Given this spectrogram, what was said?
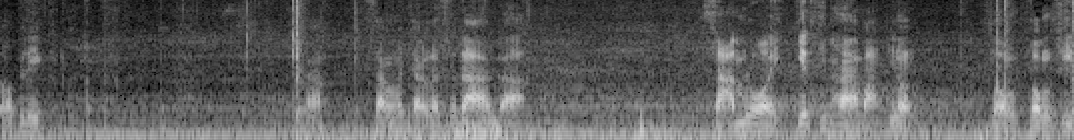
รอบเล็กครับสั่งมาจากรัศดากะสามร้อยเจ็ดสิบห้าบาทพี่น้องสองสองสิบ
